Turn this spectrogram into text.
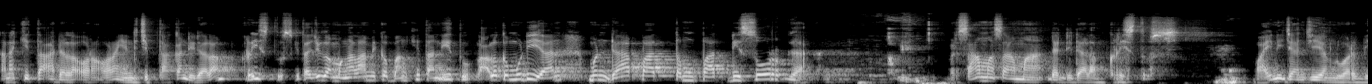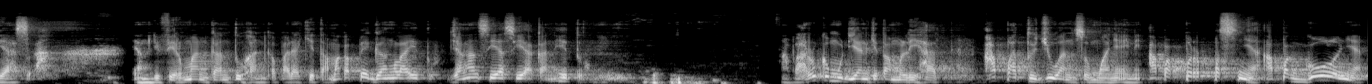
Karena kita adalah orang-orang yang diciptakan di dalam Kristus. Kita juga mengalami kebangkitan itu. Lalu kemudian mendapat tempat di surga bersama-sama dan di dalam Kristus. Wah ini janji yang luar biasa yang difirmankan Tuhan kepada kita. Maka peganglah itu, jangan sia-siakan itu. Nah, baru kemudian kita melihat apa tujuan semuanya ini, apa purpose-nya, apa goal-nya.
